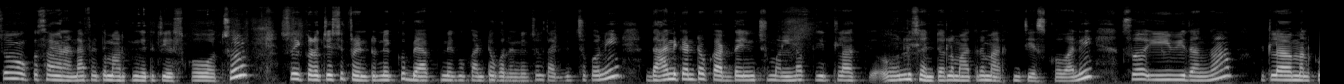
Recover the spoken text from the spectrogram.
సో ఒక సెవెన్ అండ్ హాఫ్ అయితే మార్కింగ్ అయితే చేసుకోవచ్చు. సో ఇక్కడ వచ్చేసి ఫ్రంట్ నెక్ బ్యాక్ నెక్ కంటే ఒక రెండు ఇంచులు తగ్గించుకొని దానికంటే ఒక అర్ధ ఇంచు మళ్ళీ ఇట్లా ఓన్లీ సెంటర్లో మాత్రమే మార్కింగ్ చేసుకోవాలి. సో ఈ విధంగా ఇట్లా మనకు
